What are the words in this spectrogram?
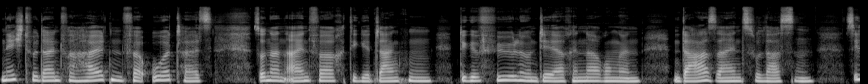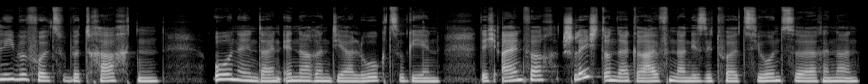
nicht für dein Verhalten verurteilst, sondern einfach die Gedanken, die Gefühle und die Erinnerungen da sein zu lassen, sie liebevoll zu betrachten, ohne in deinen inneren Dialog zu gehen, dich einfach schlicht und ergreifend an die Situation zu erinnern,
